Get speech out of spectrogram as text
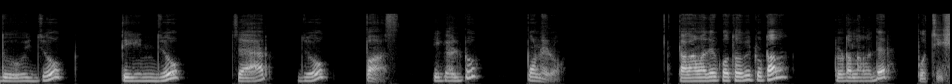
দুই যোগ তিন যোগ চার যোগ পাঁচ ইকুয়াল টু পনেরো। তাহলে আমাদের কত হবে টোটাল? টোটাল আমাদের পঁচিশ।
